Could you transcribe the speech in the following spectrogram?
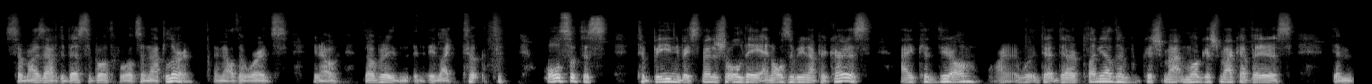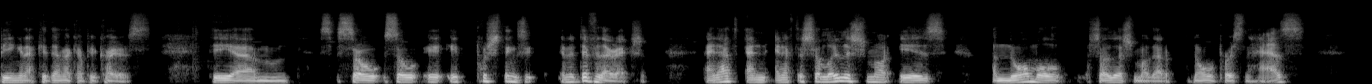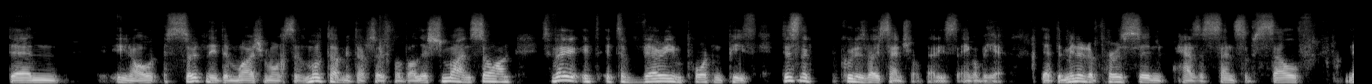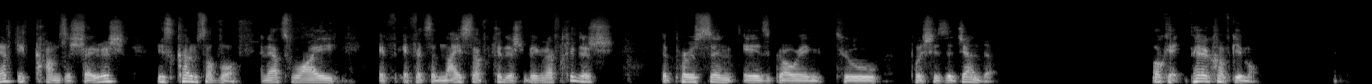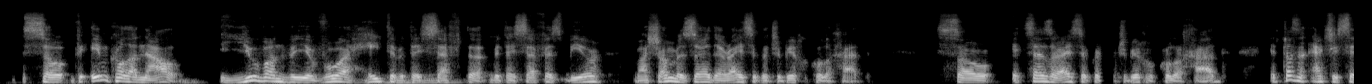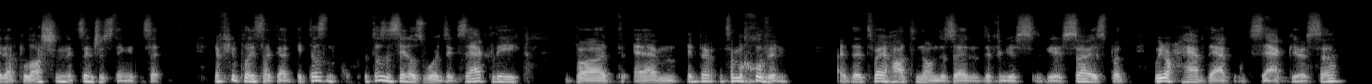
so might have the best of both worlds and not learn. In other words, you know, nobody like to, to also to to be in Beis all day and also be an apikoris. I could, you know, there, there are plenty of them more geshmak averis than being an academic apikoris. The um, so so it, it pushed things in a different direction and that and and if the shaloi lishma is a normal shaloi lishma that a normal person has, then you know certainly the marsh and so on. It's very it, it's a very important piece. This Nakud is very central that he's saying over here that the minute a person has a sense of self, and that becomes a shirish, he's cut himself off, and that's why if if it's a nice enough kiddush, big enough kiddush, the person is going to push his agenda. Okay, Perikhov Gimel. So v'im kol now yuvan v'yavua hate b'teisefes bir masham bezer deraisa k'trebichu kulachad. So it says deraisa k'trebichu kulachad. It doesn't actually say that lashon. It's interesting. It's a, a few places like that. It doesn't. It doesn't say those words exactly, but um, it, it's a mechuvin. It's very hard to know in the different gersas, but we don't have that exact gersa.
